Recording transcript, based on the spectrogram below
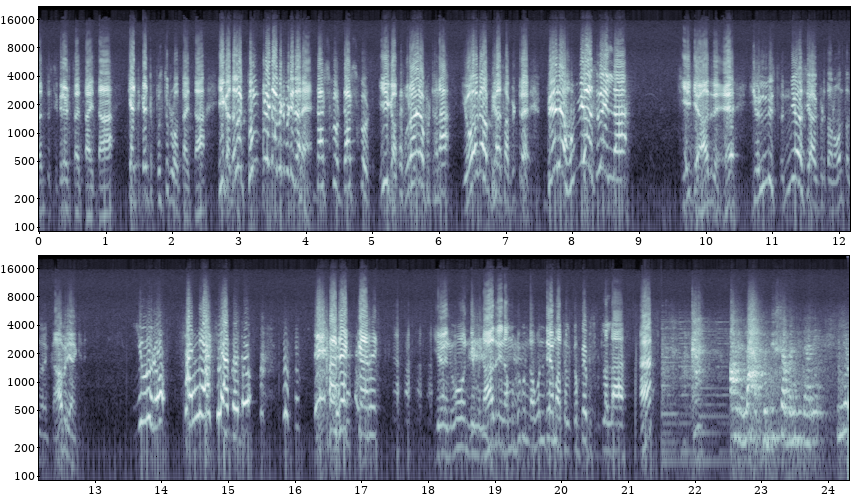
ಕದ್ದು ಸಿಗರೇಟ್ ತರ್ತಾ ಇದ್ದ ಕೆಟ್ಟ ಕೆಟ್ಟ ಪುಸ್ತಕಗಳು ಓದ್ತಾ ಇದ್ದ ಈಗ ಅದೆಲ್ಲ ಕಂಪ್ಲೀಟ್ ಆಗಿ ಬಿಟ್ಬಿಟ್ಟಿದ್ದಾನೆ. ದಟ್ಸ್ ಗುಡ್ ದಟ್ಸ್ ಗುಡ್ ಈಗ ಪುರಾಣ ಪಠನ ಯೋಗಾಭ್ಯಾಸ ಬಿಟ್ರೆ ಬೇರೆ ಹವ್ಯಾಸವೇ ಇಲ್ಲ. ಹೀಗೆ ಆದ್ರೆ ಎಲ್ಲಿ ಸನ್ಯಾಸಿ ಆಗ್ಬಿಡ್ತಾನೋ ಅಂತ ನನಗೆ ಗಾಬರಿ ಆಗಿದೆ. ಇವರು ಸನ್ಯಾಸಿ ಆಗೋದು. ಕರೆಕ್ಟ್ ಕರೆಕ್ಟ್ ಏನು ನಿಮ್ಮನ್ನಾದ್ರೆ ನಮ್ಮ ಹುಡುಗನ್ನ ಒಂದೇ ಮಾತಲ್ಲಿ ಕಪ್ಪೆಬ್ಬಿಸ್ಬಿಟ್ಲಲ್ಲ? ಅವರೆಲ್ಲ ಬಂದಿದ್ದಾರೆ. ಇಲ್ಲೇ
